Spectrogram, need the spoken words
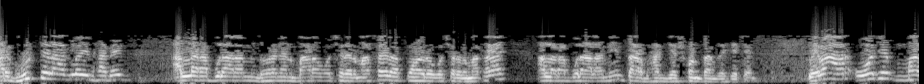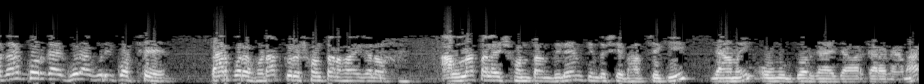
আর ঘুরতে লাগল এইভাবে, আল্লাহ রাবুল আলমিন ধরে নেন বারো বছরের মাথায় বা পনেরো বছরের মাথায়, আল্লাহ রাবুল আলমিন তার ভাগ্যে সন্তান রেখেছেন। এবার ও যে মাজার দরগায় ঘোরাঘুরি করছে তারপরে হঠাৎ করে সন্তান হয়ে গেল। আল্লাহ তালাই সন্তান দিলেন, কিন্তু সে ভাবছে কি? যে আমি অমুক দরগায় যাওয়ার কারণে আমার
